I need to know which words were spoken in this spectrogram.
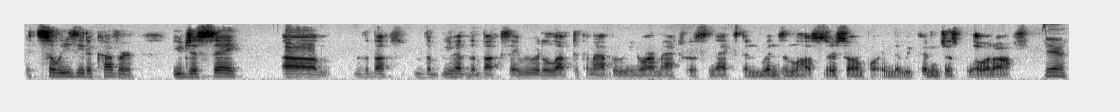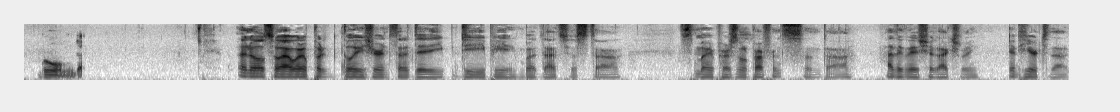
it's so easy to cover. You just say, um, the Bucks. The, you have the Bucks say we would have loved to come out, but we knew our match was next, and wins and losses are so important that we couldn't just blow it off. Yeah. Boom. And also, I would have put Glacier instead of DDP, but that's just uh, it's my personal preference, and uh, I think they should actually adhere to that.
